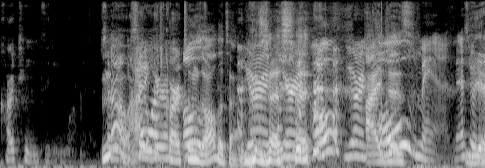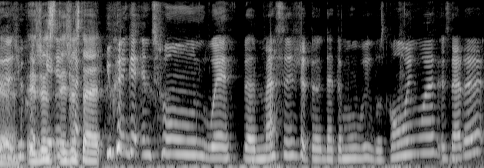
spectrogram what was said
cartoons anymore. no, so I watch cartoons old- all the time. You're, It's an, just- you're an old, you're an I old just- man. That's what Yeah, it is. You it's couldn't just- get in it's just that- you couldn't get in tune with the message that the that the movie was going with. Is that it?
